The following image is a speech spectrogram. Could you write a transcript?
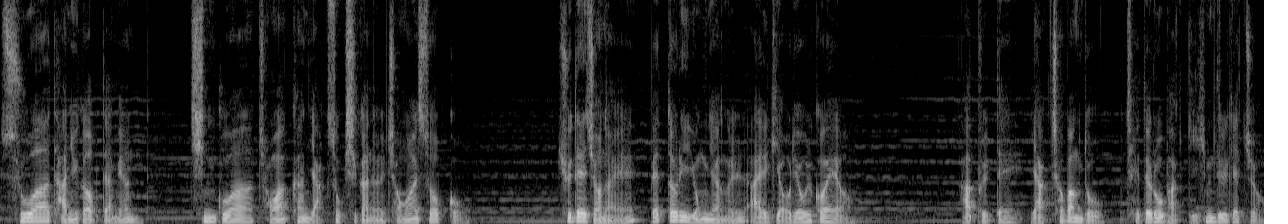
수와 단위가 없다면 친구와 정확한 약속 시간을 정할 수 없고 휴대전화의 배터리 용량을 알기 어려울 거예요. 아플 때 약 처방도 제대로 받기 힘들겠죠.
